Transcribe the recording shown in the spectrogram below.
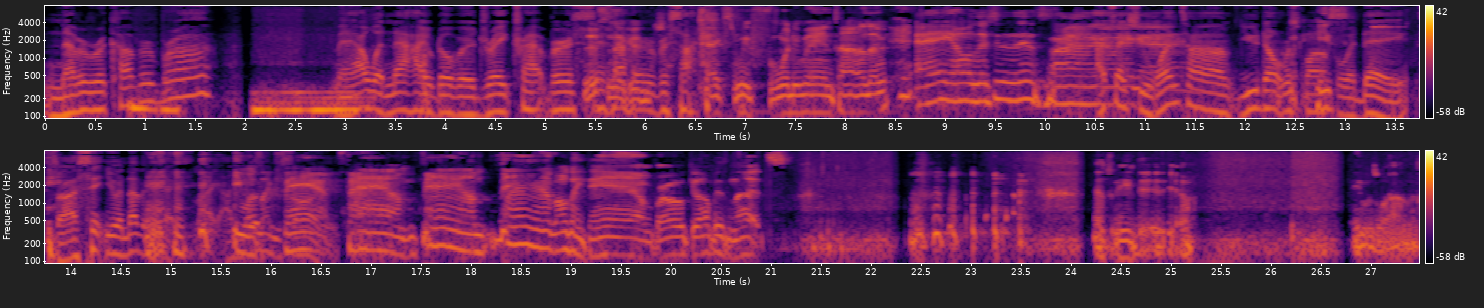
never recover, bruh. Man, I wasn't that hyped over a Drake trap verse This since I heard Versace. text me 40 million times. Let me, hey, yo, listen to this song. I text you one time, you don't respond He's- for a day. So I sent you another text. Like I He know was like, fam, fam, fam, fam. I was like, damn, bro, get off his nuts. That's what he did, yo. He was wild.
